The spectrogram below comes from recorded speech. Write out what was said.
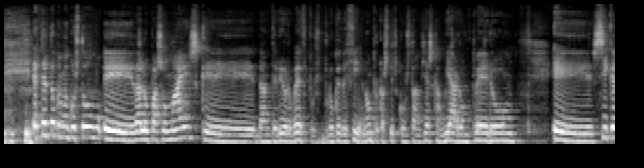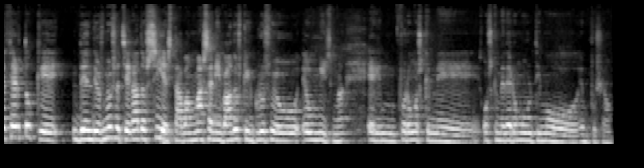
é certo que me costou eh, dar o paso paso máis que da anterior vez, pois, por o que decía, non? porque as circunstancias cambiaron, pero eh, sí que é certo que dende os meus achegados sí estaban máis animados que incluso eu, eu mesma. Eh, foron os que me, os que me deron o último empuxón.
